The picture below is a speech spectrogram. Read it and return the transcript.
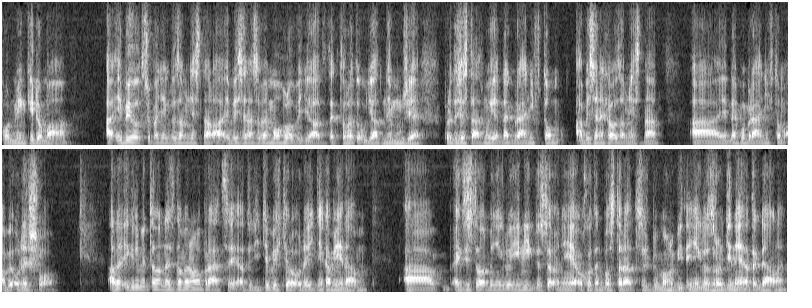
podmínky doma, a i by ho třeba někdo zaměstnal a i by se na sebe mohlo vydělat, tak tohle to udělat nemůže, protože stát mu jednak brání v tom, aby se nechalo zaměstnat a jednak mu brání v tom, aby odešlo. Ale i kdyby to neznamenalo práci a to dítě by chtělo odejít někam jinam a existoval by někdo jiný, kdo se o něj je ochoten postarat, což by mohl být i někdo z rodiny a tak dále,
